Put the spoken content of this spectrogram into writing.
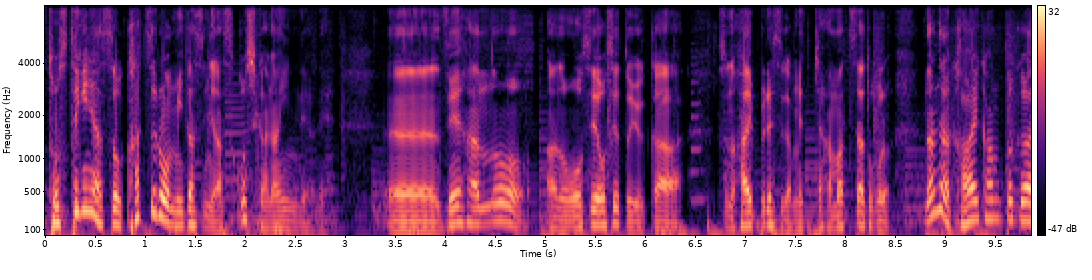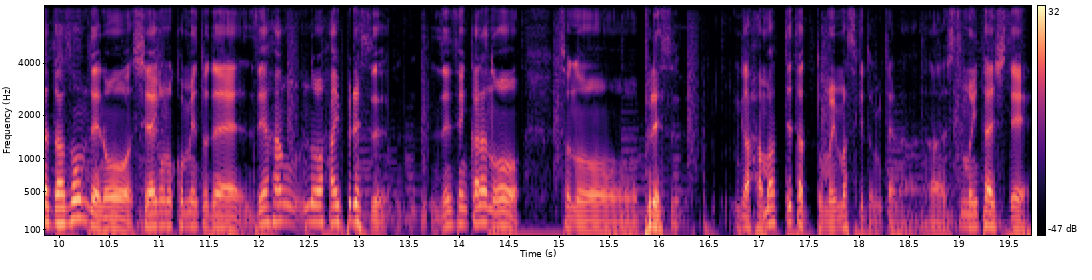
トス的にはそう、活路を満たすには少しかないんだよね。えー、前半の、あの、押せ押せというか、そのハイプレスがめっちゃハマってたところ、なんなら河合監督はダゾンでの試合後のコメントで、前半のハイプレス、前線からの、その、プレスがハマってたと思いますけど、みたいな質問に対して、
